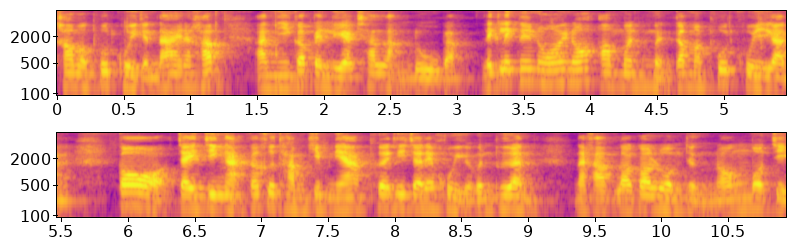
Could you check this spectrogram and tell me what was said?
เข้ามาพูดคุยกันได้นะครับ อันนี้ก็เป็นเรีแอคชั่นหลังดูแบบเล็ก ๆ น้อยๆเนาะเอามันเหมือนกับมาพูดคุยกัน ก็ใจจริงอะก็คือทำคลิปนี้เพื่อที่จะได้คุยกับเพื่อนๆนะครับแล้วก็รวมถึงน้องโมจิ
